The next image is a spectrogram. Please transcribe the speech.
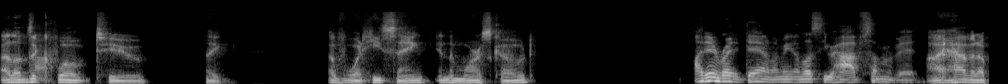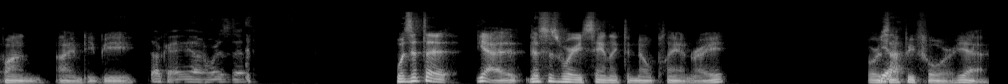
I love the Uh, quote too, like of what he's saying in the Morse code. I didn't write it down. I mean, unless you have some of it. I have it up on IMDb. Okay, yeah. What is it? Was it the yeah, this is where he's saying like the no plan, right? Or is Yeah. that before? Yeah.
